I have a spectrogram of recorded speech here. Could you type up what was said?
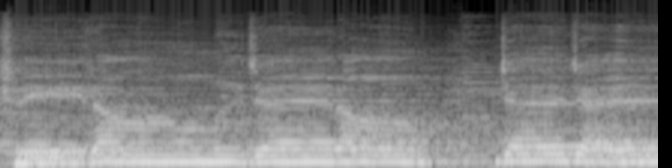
ശ്രീരാം ജയ രാം ജയ ജയ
